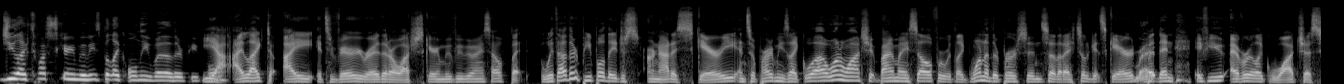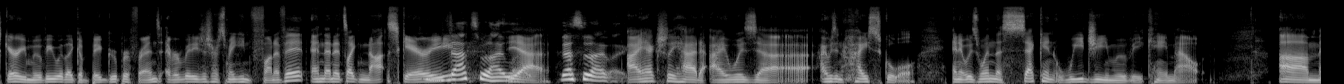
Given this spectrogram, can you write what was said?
Do you like to watch scary movies, but like only with other people? Yeah, I like to. I it's very rare that I'll watch a scary movie by myself, but with other people, they just are not as scary. And so part of me is like, well, I want to watch it by myself or with like one other person so that I still get scared. Right. But then if you ever like watch a scary movie with like a big group of friends, everybody just starts making fun of it, and then it's like not scary. That's what I like. Yeah. That's what I like. I actually had I was uh, I was in high school and it was when the second Ouija movie came out. Um,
